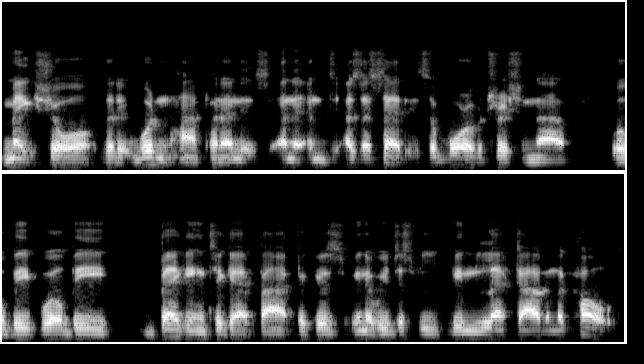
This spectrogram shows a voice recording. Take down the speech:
make sure that it wouldn't happen. And it's and, and as I said, it's a war of attrition now. We'll be we'll be begging to get back because you know we've just been left out in the cold.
